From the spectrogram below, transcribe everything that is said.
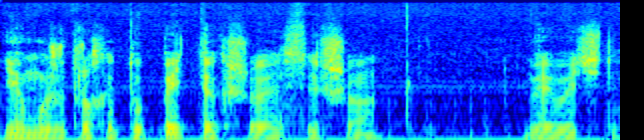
Я можу трохи тупить, так що, якщо що, вибачте.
